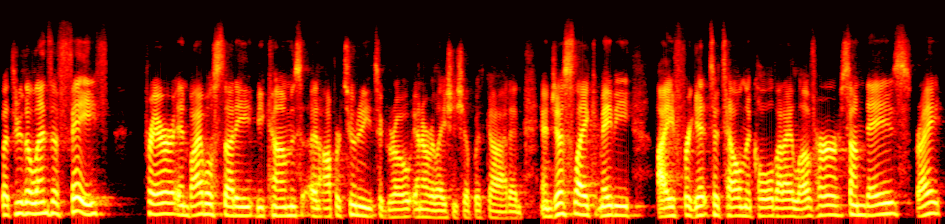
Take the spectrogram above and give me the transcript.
But through the lens of faith, prayer and Bible study becomes an opportunity to grow in our relationship with God. And, and just like maybe I forget to tell Nicole that I love her some days, right?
